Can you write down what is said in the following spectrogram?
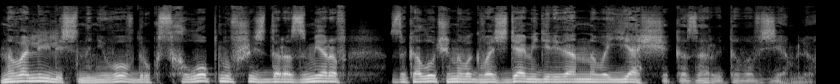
навалились на него, вдруг схлопнувшись до размеров заколоченного гвоздями деревянного ящика, зарытого в землю.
